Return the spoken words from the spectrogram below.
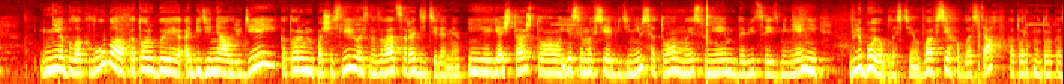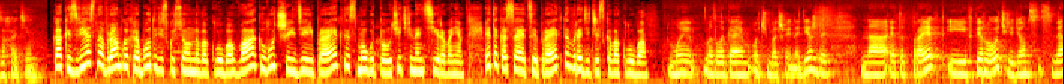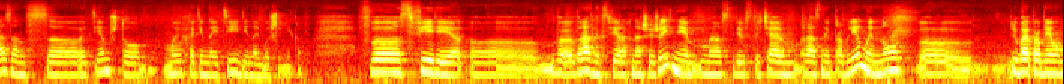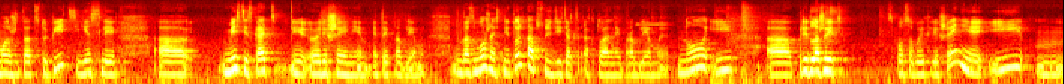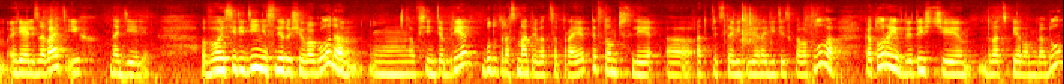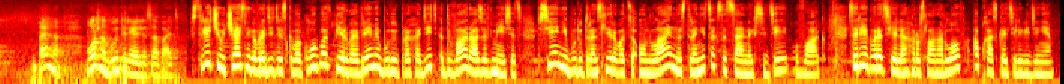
не было клуба, который бы объединял людей, которым посчастливилось называться родителями. И я считаю, что если мы все объединимся, то мы сумеем добиться изменений в любой области, во всех областях, в которых мы только захотим. Как известно, в рамках работы дискуссионного клуба ВАК лучшие идеи и проекты смогут получить финансирование. Это касается и проектов родительского клуба. Мы возлагаем очень большие надежды на этот проект, и в первую очередь он связан с э, тем, что мы хотим найти единомышленников в сфере, э, в разных сферах нашей жизни мы встречаем разные проблемы, но э, любая проблема может отступить, если э, вместе искать решение этой проблемы. Возможность не только обсудить актуальные проблемы, но и предложить способы их решения и реализовать их на деле. В середине следующего года, в сентябре, будут рассматриваться проекты, в том числе э, от представителей родительского клуба, которые в 2021 году правильно, можно будет реализовать. Встречи участников родительского клуба в первое время будут проходить два раза в месяц. Все они будут транслироваться онлайн на страницах социальных сетей ВАК. Сария Гварацхеля, Руслан Орлов, Абхазское телевидение.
